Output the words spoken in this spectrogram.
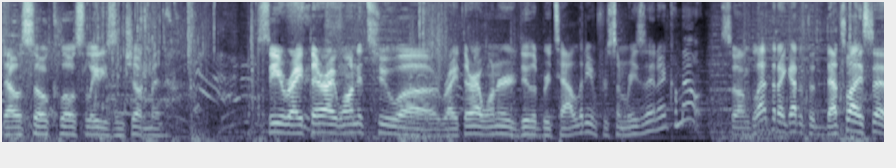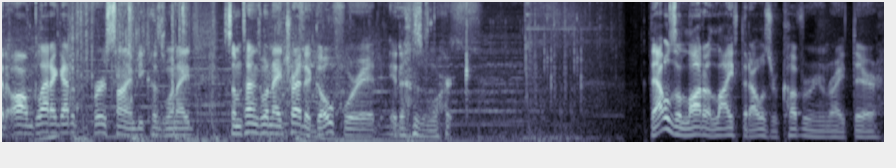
That was so close, ladies and gentlemen. See, right there, I wanted to, uh, right there, I wanted to do the brutality, and for some reason, it didn't come out. So I'm glad that I got it. The, that's why I said, oh, I'm glad I got it the first time, because when I, sometimes when I try to go for it, it doesn't work. That was a lot of life that I was recovering right there.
